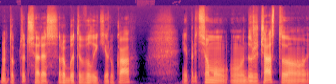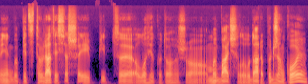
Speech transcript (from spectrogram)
ну тобто через робити великий рукав І при цьому дуже часто якби підставлятися ще й під е, логіку того, що ми бачили удари по джанкою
